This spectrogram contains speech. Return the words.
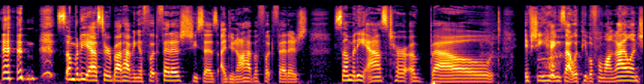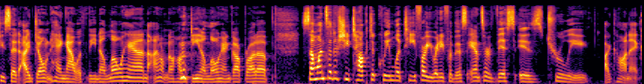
then somebody asked her about having a foot fetish. She says, I do not have a foot fetish. Somebody asked her about if she hangs out with people from Long Island. She said, I don't hang out with Dina Lohan. I don't know how Dina Lohan got brought up. Someone said if she talked to Queen Latifah. Are you ready for this answer? This is truly iconic.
